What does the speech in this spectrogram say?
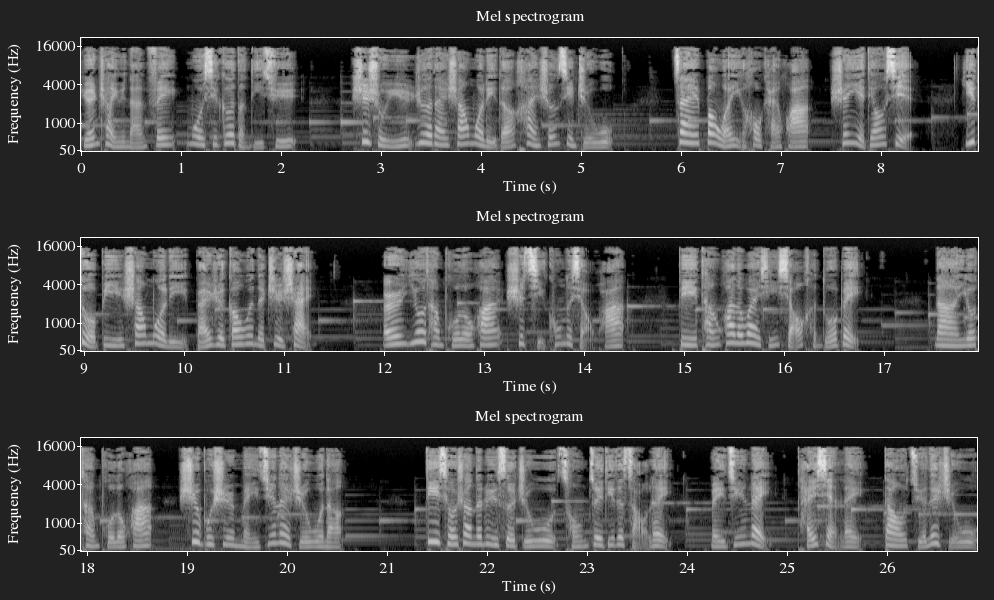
原产于南非、墨西哥等地区，是属于热带沙漠里的旱生性植物，在傍晚以后开花，深夜凋谢，以躲避沙漠里白日高温的炙晒。而幽檀婆罗花是起空的小花，比昙花的外形小很多倍。那幽檀婆罗花是不是霉菌类植物呢？地球上的绿色植物从最低的藻类、霉菌类、苔藓类到蕨类植物，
